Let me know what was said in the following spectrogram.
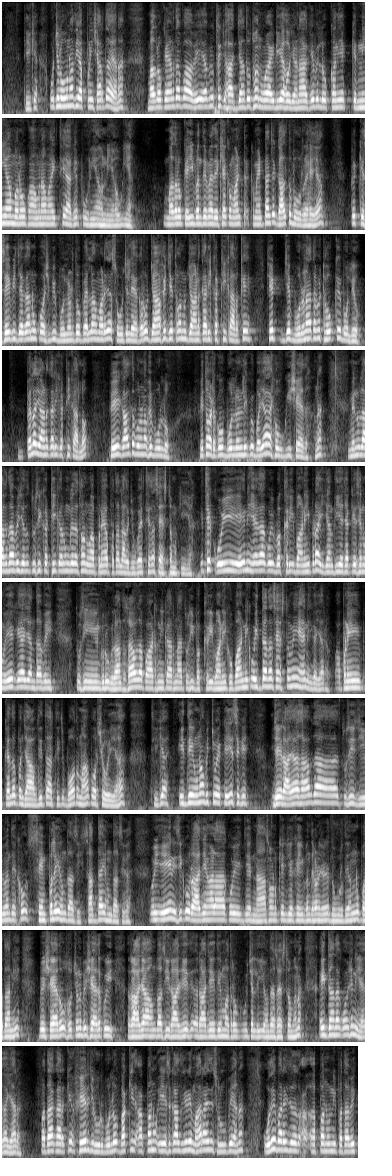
ਠੀਕ ਹੈ? ਉਹ ਚਲੋ ਉਹਨਾਂ ਦੀ ਆਪਣੀ ਸ਼ਰਧਾ ਆ ਨਾ। ਮਤਲਬ ਕਹਿਣ ਦਾ ਭਾਵ ਇਹ ਆ ਵੀ ਉੱਥੇ ਜਹਾਜ਼ਾਂ ਤੋਂ ਤੁਹਾਨੂੰ ਆਈਡੀਆ ਹੋ ਜਾਣਾ ਆ ਕੇ ਵੀ ਲੋਕਾਂ ਦੀਆਂ ਕਿੰਨੀਆਂ ਮਨੋਕਾਮਨਾਵਾਂ ਇੱਥੇ ਆ ਕੇ ਪੂਰੀਆਂ ਹੁੰਦੀਆਂ ਹੋਊਗੀਆਂ। ਮਤਲਬ ਕਈ ਬੰਦੇ ਮੈਂ ਦੇਖਿਆ ਕਮੈਂਟ, ਕਮੈਂਟਾਂ 'ਚ ਗਲਤ ਬੋਲ ਰਹੇ ਆ ਵੀ ਕਿਸੇ ਵੀ ਜਗ੍ਹਾ ਨੂੰ ਕੁਝ ਵੀ ਬੋਲਣ ਤੋਂ ਪਹਿਲਾਂ ਮਾੜਾ ਜਿਹਾ ਸੋਚ ਲਿਆ ਕਰੋ, ਜਾਂ ਫਿਰ ਜੇ ਤੁਹਾਨੂੰ ਜਾਣਕਾਰੀ ਇਕੱਠੀ ਕਰਕੇ ਫਿਰ ਜੇ ਬੋਲਣਾ ਤਾਂ ਫਿਰ ਠੋਕ ਕੇ ਬੋਲਿਓ। ਪਹਿਲਾਂ ਜਾਣਕਾਰੀ ਇਕੱਠੀ ਕਰ ਲਓ। ਫਿਰ ਗਲਤ ਬੋਲਣਾ ਫਿਰ ਬੋਲ ਲਓ। ਫਿਰ ਤੁਹਾਡੇ ਕੋਲ ਬੋਲਣ ਲਈ ਕੋਈ ਵਜ੍ਹਾ ਹੋਊਗੀ ਸ਼ਾਇਦ, ਹਨਾ? ਮੈਨੂੰ ਲੱਗਦਾ ਵੀ ਜਦੋਂ ਤੁਸੀਂ ਇਕੱਠੀ ਕਰੋਗੇ ਤਾਂ ਤੁਹਾਨੂੰ ਆਪਣੇ ਆਪ ਪਤਾ ਲੱਗ ਜਾਊਗਾ ਇੱਥੇ ਦਾ ਸਿਸਟਮ ਕੀ ਆ। ਇੱਥੇ ਕੋਈ ਇਹ ਨਹੀਂ ਹੈਗਾ ਕੋਈ ਵੱਖਰੀ ਬਾਣੀ ਪੜ੍ਹਾਈ ਜਾਂਦੀ ਹੈ ਜਾਂ ਕਿਸੇ ਨੂੰ ਇਹ ਕਿਹਾ ਜਾਂਦਾ ਵੀ ਤੁਸੀਂ ਗੁਰੂ ਗ੍ਰੰਥ ਸਾਹਿਬ ਦਾ ਪਾਠ ਨਹੀਂ ਕਰਨਾ, ਤੁਸੀਂ ਵੱਖਰੀ ਬਾਣੀ ਕੋ ਪੜ੍ਹਨੀ ਕੋਈ ਇਦਾਂ ਦਾ ਸਿਸਟਮ ਹੀ ਹੈ ਨਹੀਂਗਾ ਯਾਰ। ਆਪਣੇ ਕਹਿੰਦਾ ਪੰਜਾਬ ਦੀ ਧਰਤੀ 'ਚ ਬਹੁਤ ਮਹਾਂਪੁਰਸ਼ ਹੋਏ ਆ, ਠੀਕ ਹੈ? ਇਦਾਂ ਉਹਨਾਂ ਵਿੱਚੋਂ ਇੱਕ ਇਹ ਸੀਗੇ। ਜੇ ਰਾਜਾ ਸਾਹਿਬ ਦਾ ਤੁਸੀਂ ਜੀਵਨ ਦੇਖੋ ਸਿੰਪਲ ਹੀ ਹੁੰਦਾ ਸੀ, ਸਾਦਾ ਹੀ ਹੁੰਦਾ ਸੀਗਾ। ਕੋਈ ਇਹ ਨਹੀਂ ਸੀ, ਕੋਈ ਰਾਜਿਆਂ ਵਾਲਾ, ਕੋਈ ਜੇ ਨਾ ਸੁਣ ਕੇ ਜੇ ਕਈ ਬੰਦੇ ਹੁਣ ਜਿਹੜੇ ਦੂਰ ਦੇ ਉਹਨਾਂ ਨੂੰ ਪਤਾ ਨਹੀਂ ਵੀ ਸ਼ਾਇਦ ਉਹ ਸੋਚਣ ਵੀ ਸ਼ਾਇਦ ਕੋਈ ਰਾਜਾ ਹੁੰਦਾ ਸੀ, ਰਾਜੇ ਰਾਜੇ ਦੇ ਮਤਲਬ ਕੋਈ ਚੱਲੀ ਆਉਂਦਾ ਸਿਸਟਮ ਹਨਾ? ਇਦਾਂ ਦਾ ਕੁਝ ਨਹੀਂ ਹੈਗਾ ਯਾਰ। ਪਤਾ ਕਰਕੇ ਫੇਰ ਜ਼ਰੂਰ ਬੋਲੋ। ਬਾਕੀ ਆਪਾਂ ਨੂੰ ਇਸ ਗੱਲ ਦੇ ਜਿਹੜੇ ਮਹਾਰਾਜ ਦੇ ਸਰੂਪ ਆ, ਹਨਾ, ਉਹਦੇ ਬਾਰੇ ਜਦੋਂ ਆਪਾਂ ਨੂੰ ਨਹੀਂ ਪਤਾ ਵੀ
